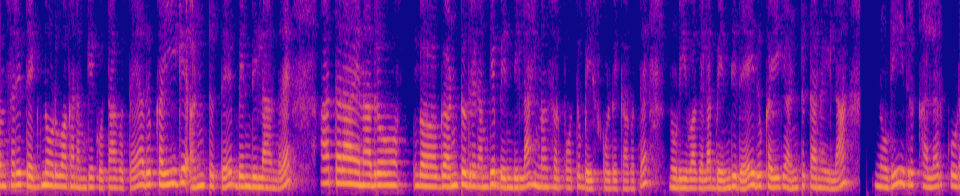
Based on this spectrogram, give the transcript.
ಒಂದು ಸರಿ ತೆಗೆದು ನೋಡುವಾಗ ನಮಗೆ ಗೊತ್ತಾಗುತ್ತೆ. ಅದು ಕೈಗೆ ಅಂಟುತ್ತೆ, ಬೆಂದಿಲ್ಲ ಅಂದರೆ ಆ ಥರ ಏನಾದರೂ ಗಂಟಿದ್ರೆ ನಮಗೆ ಬೆಂದಿಲ್ಲ, ಇನ್ನೊಂದು ಸ್ವಲ್ಪ ಹೊತ್ತು ಬೇಯಿಸ್ಕೊಳ್ಬೇಕಾಗುತ್ತೆ. ನೋಡಿ, ಇವಾಗೆಲ್ಲ ಬೆಂದಿದೆ, ಇದು ಕೈಗೆ ಅಂಟುತ್ತಾನೂ ಇಲ್ಲ. ನೋಡಿ, ಇದ್ರ ಕಲರ್ ಕೂಡ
